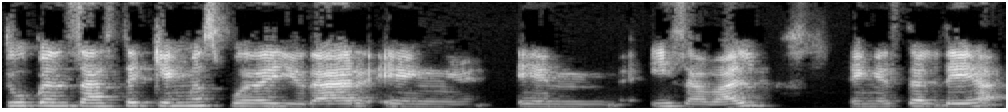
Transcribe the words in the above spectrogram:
tú pensaste quién nos puede ayudar en, en Izabal, en esta aldea,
